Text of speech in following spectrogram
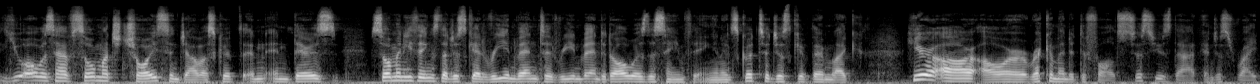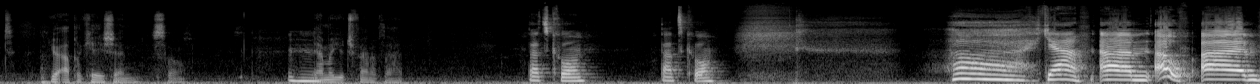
you always have so much choice in JavaScript, and and there's so many things that just get reinvented, reinvented, always the same thing, and it's good to just give them like, here are our recommended defaults. Just use that and just write your application. So mm-hmm. yeah, I'm a huge fan of that. That's cool. That's cool. yeah. Um, oh, um,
